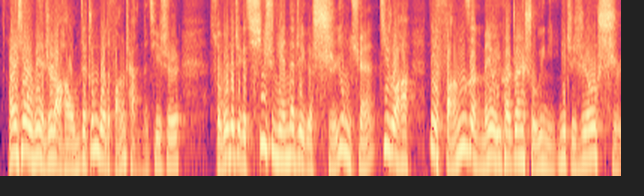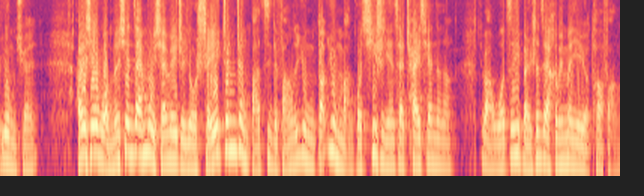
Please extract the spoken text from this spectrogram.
而且我们也知道哈，我们在中国的房产呢，其实所谓的这个七十年的这个使用权，记住哈，那房子没有一块砖属于你，你只是有使用权。而且我们现在目前为止，有谁真正把自己的房子用到用满过七十年才拆迁的呢？对吧？我自己本身在和平门也有套房，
